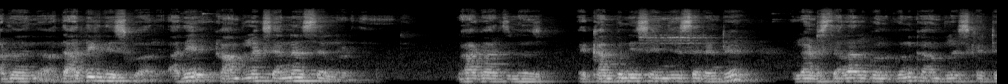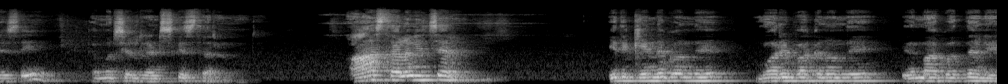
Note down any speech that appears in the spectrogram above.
అర్థమైంది? అది అద్దెకి తీసుకోవాలి. అదే కాంప్లెక్స్ ఎన్ఎస్ఎల్ నాగార్జున కంపెనీస్ ఏం చేశారంటే ఇలాంటి స్థలాలు కొనుక్కొని కాంప్లెక్స్ కట్టేసి కమర్షియల్ రెంట్స్కి ఇస్తారన్నమాట. ఆ స్థలం ఇచ్చారు. ఇది కిందకు ఉంది మోరి పక్కన ఉంది ఇది మాకు వద్దని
